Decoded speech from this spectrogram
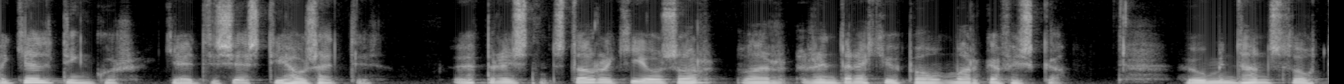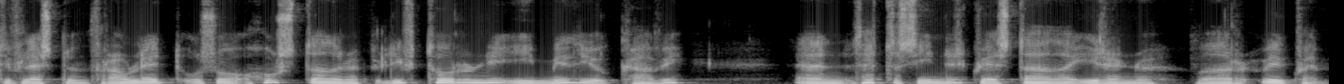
að geldingur geti sest í hásættið. Uppreist Stáriakíosar var reyndar ekki upp á marga fiska. Hugmynd hans þótti flestum fráleit og svo hóstaðan upp líftórunni í miðjögkafi en þetta sínir hver staða í rennu var viðkvæm.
